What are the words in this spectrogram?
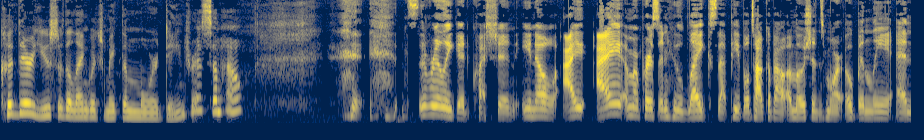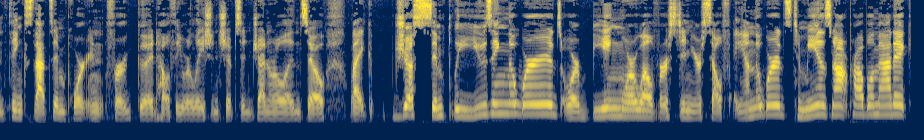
could their use of the language make them more dangerous somehow? It's a really good question. You know, I I am a person who likes that people talk about emotions more openly and thinks that's important for good healthy relationships in general. And so like just simply using the words or being more well versed in yourself and the words to me is not problematic,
